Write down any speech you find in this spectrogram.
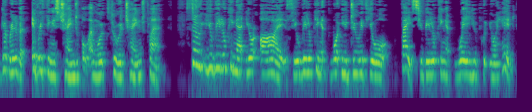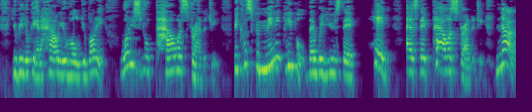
get rid of it. Everything is changeable and work through a change plan. So you'll be looking at your eyes. You'll be looking at what you do with your face. You'll be looking at where you put your head. You'll be looking at how you hold your body. What is your power strategy? Because for many people, they will use their head as their power strategy. No,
